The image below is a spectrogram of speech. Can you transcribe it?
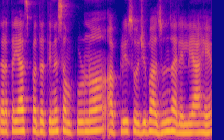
तर आता याच पद्धतीने संपूर्ण आपली सोजी भाजून झालेली आहे.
